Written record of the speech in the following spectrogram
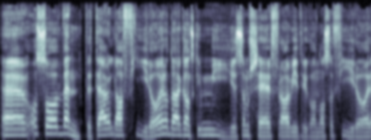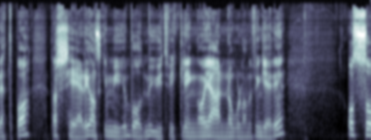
Uh, og så ventet jeg vel da fire år, og det er ganske mye som skjer fra videregående også fire år etterpå. Da skjer det ganske mye, både med utvikling og hjernen og hvordan det fungerer. Og så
